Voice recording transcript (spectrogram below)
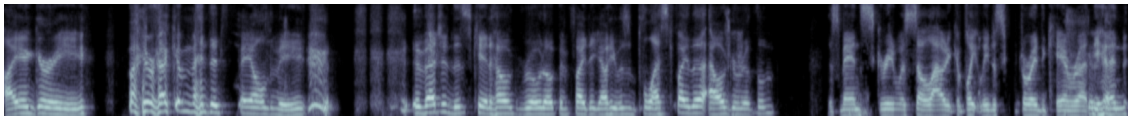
I agree. My recommended failed me. Imagine this kid how grown up and finding out he was blessed by the algorithm. This man's screen was so loud it completely destroyed the camera at the end.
